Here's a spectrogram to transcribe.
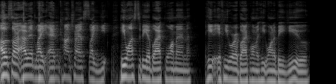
oh, sorry, I mean like in contrast, like he wants to be a black woman. He if he were a black woman, he'd want to be you.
